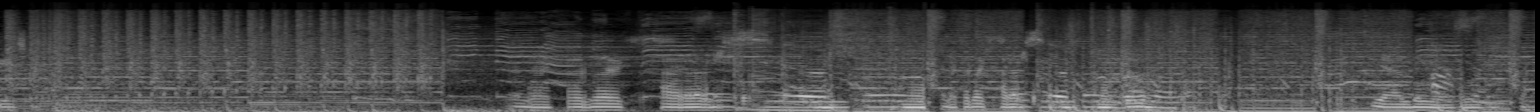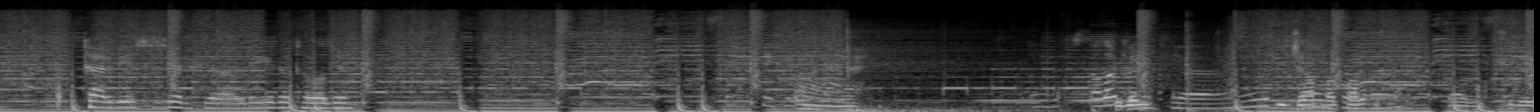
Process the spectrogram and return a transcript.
geçelim. Ne kadar kararsın. Ne kadar kararsın. Geldim geldim. Terbiyesiz herif ya. Öyle geliyor havalıyor. Ay, Salak herif ya. Bir cam bakalım. Ya, şuraya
